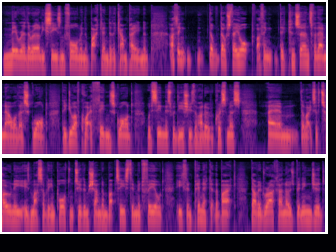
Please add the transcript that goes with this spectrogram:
mirror their early season form in the back end of the campaign, and I think they'll, they'll stay up. I think the concerns for them now are their squad. They do have quite a thin squad. We've seen this with the issues they've had over Christmas. Um, the likes of Toney is massively important to them. Shandon Baptiste in midfield, Ethan Pinnock at the back, David Raya I know has been injured.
